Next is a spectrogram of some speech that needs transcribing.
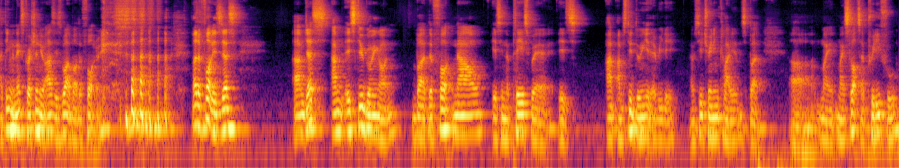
I think the next question you ask is what about the fault, right? but the fault is just, I'm just, I'm, it's still going on, but the fault now is in a place where it's, I'm, I'm still doing it every day. I'm still training clients, but, uh, my, my slots are pretty full.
